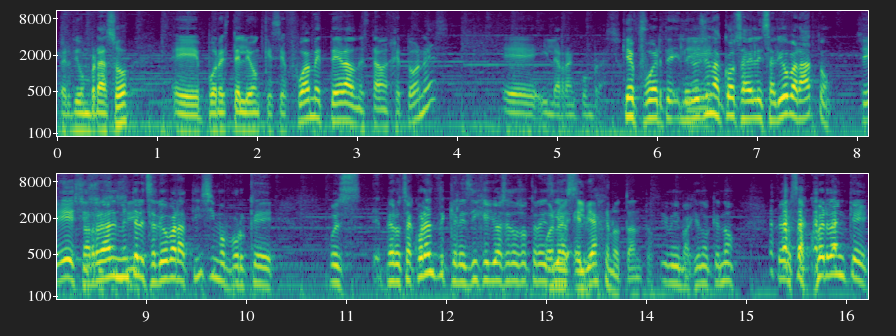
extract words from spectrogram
perdió un brazo eh, por este león que se fue a meter a donde estaban jetones eh, y le arrancó un brazo. Qué fuerte. Y le Sí. voy a decir una cosa, él le salió barato. Sí, O sí, sea, sí, realmente sí, le sí. salió baratísimo porque, pues, eh, pero ¿se acuerdan de que les dije yo hace dos o tres Bueno, días? el viaje no tanto. Sí, me imagino que no. Pero ¿se acuerdan que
